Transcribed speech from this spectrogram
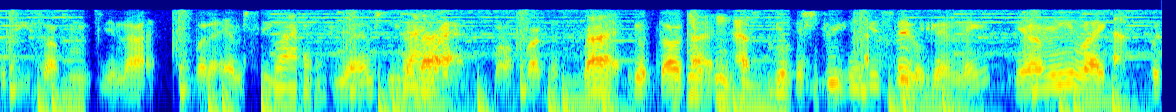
to be something you're not, but an MC. Right. If you're an MC, then Right. rap, motherfucker. Right. You're a thug. Right. Get the street and get civil, then, nigga. You know what I mean? Like, but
